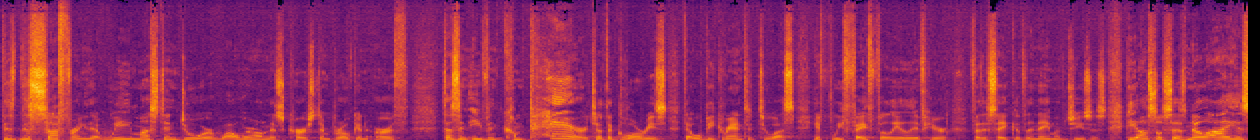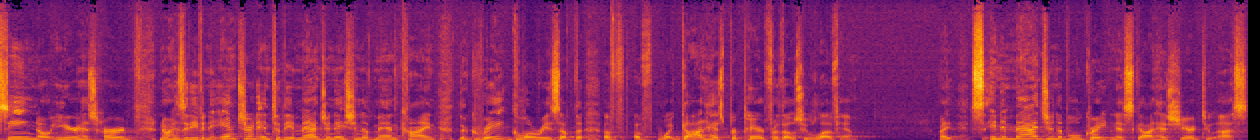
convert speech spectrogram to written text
This, this, suffering that we must endure while we're on this cursed and broken earth doesn't even compare to the glories that will be granted to us if we faithfully live here for the sake of the name of Jesus. He also says, No eye has seen, no ear has heard, nor has it even entered into the imagination of mankind the great glories of, the, of, of what God has prepared for those who love him. Right? Unimaginable greatness God has shared to us.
